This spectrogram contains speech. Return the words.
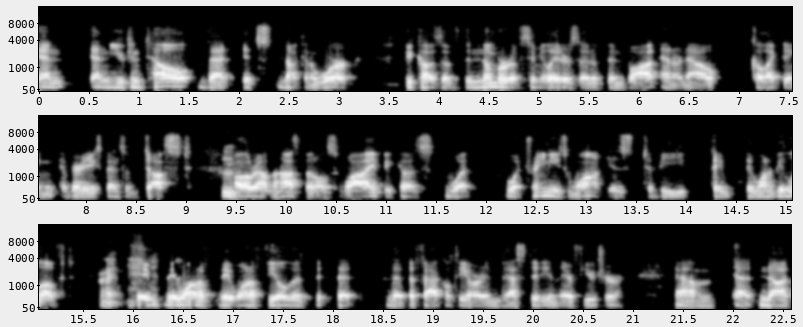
and and you can tell that it's not going to work because of the number of simulators that have been bought and are now collecting a very expensive dust hmm. all around the hospitals. Why? Because what what trainees want is to be they they want to be loved. Right. they they want to they want to feel that that that the faculty are invested in their future, um, not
